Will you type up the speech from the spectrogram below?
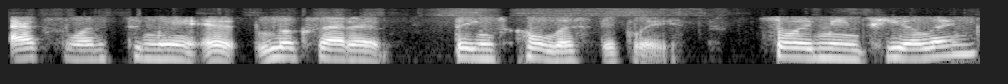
excellence to me, it looks at it things holistically. So it means healing,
